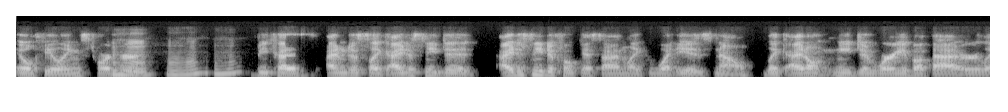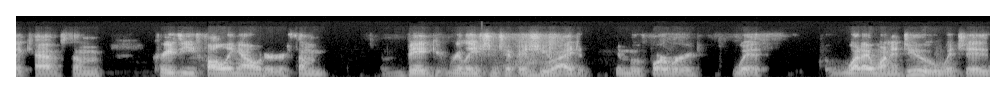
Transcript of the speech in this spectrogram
ill feelings toward her Mhm. Mhm. Mhm. because I'm just like I just need to I just need to focus on like what is now. Like I don't need to worry about that or like have some crazy falling out or some big relationship issue. Mhm. I just need to move forward with what I want to do, which is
